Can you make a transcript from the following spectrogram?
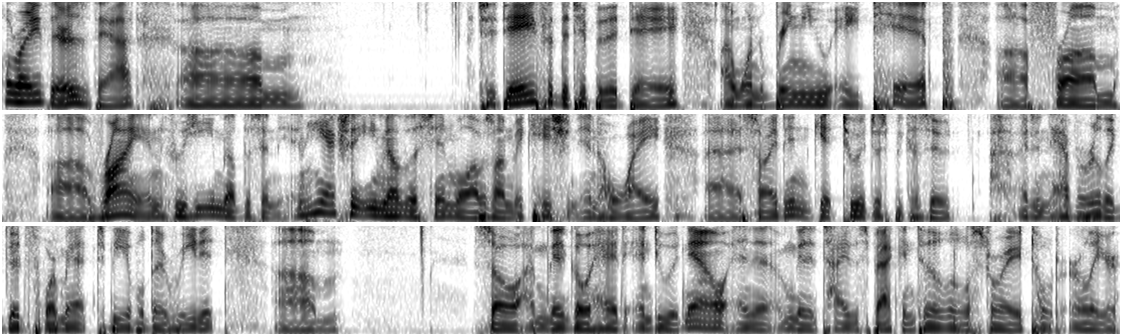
Alrighty there's that. Um Today, for the tip of the day, I want to bring you a tip uh, from uh, Ryan, who he emailed this in, and he actually emailed this in while I was on vacation in Hawaii. Uh, so I didn't get to it just because it, I didn't have a really good format to be able to read it. Um, so I'm going to go ahead and do it now, and I'm going to tie this back into the little story I told earlier.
